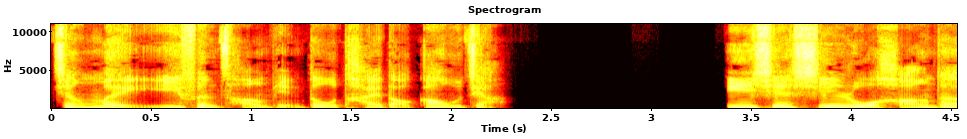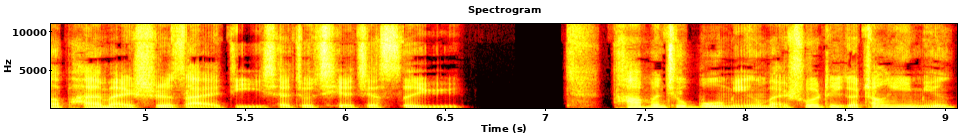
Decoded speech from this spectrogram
将每一份藏品都抬到高价。一些新入行的拍卖师在底下就窃窃私语，他们就不明白，说这个张一鸣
